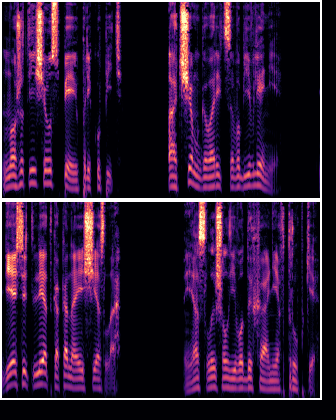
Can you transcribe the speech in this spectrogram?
Может, еще успею прикупить. О чем говорится в объявлении? Десять лет, как она исчезла. Я слышал его дыхание в трубке.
